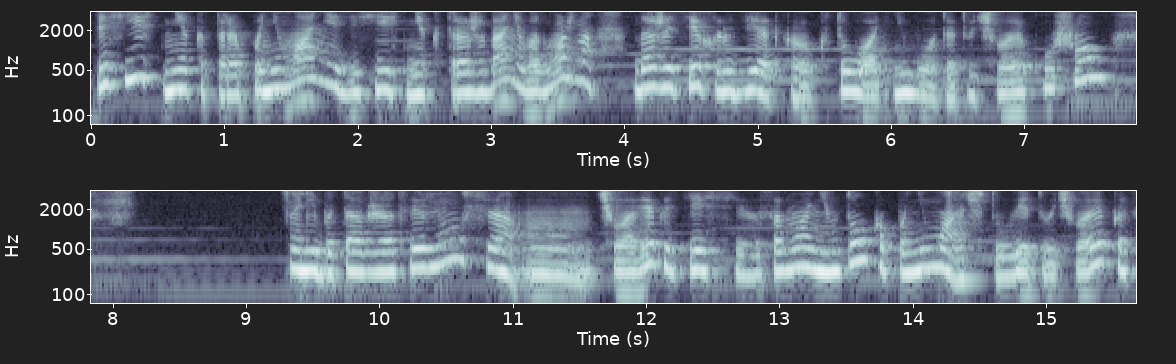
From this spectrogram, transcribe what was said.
Здесь есть некоторое понимание, здесь есть некоторое ожидание, возможно, даже тех людей, от, кто от него, от этого человека ушел, либо также отвернулся, человек здесь сознанием толка понимает, что у этого человека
